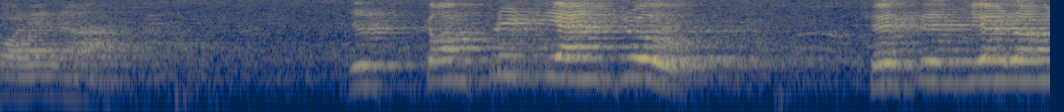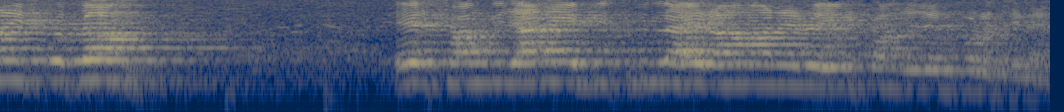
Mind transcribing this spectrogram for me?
করে না। কমপ্লিটলি আনট্রু শহীদ জিয়া রহমানই প্রথম এর সংবিধানে বিসমুল্লাহ রহমানের রহিম সংযোজন করেছিলেন।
